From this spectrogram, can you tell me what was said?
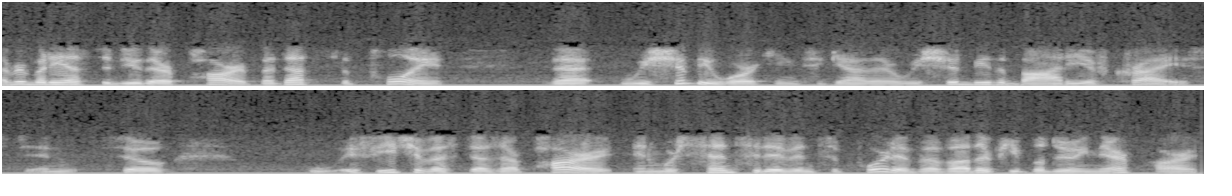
Everybody has to do their part, but that's the point that we should be working together. We should be the body of Christ. And so if each of us does our part and we're sensitive and supportive of other people doing their part,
